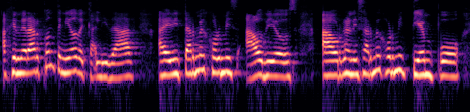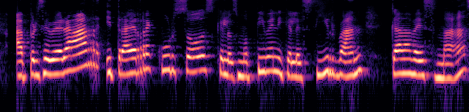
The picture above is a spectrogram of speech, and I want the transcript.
a generar contenido de calidad, a editar mejor mis audios, a organizar mejor mi tiempo, a perseverar y traer recursos que los motiven y que les sirvan cada vez más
